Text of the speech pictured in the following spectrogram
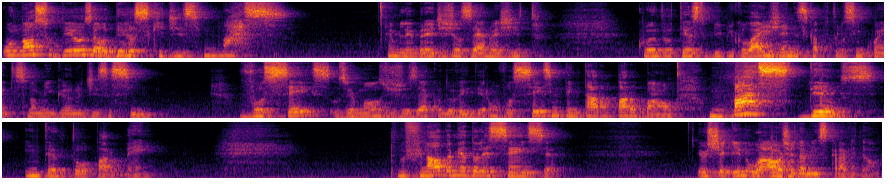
O nosso Deus é o Deus que diz, mas. Eu me lembrei de José no Egito, quando o texto bíblico, lá em Gênesis capítulo 50, se não me engano, diz assim: Vocês, os irmãos de José, quando venderam, vocês intentaram para o mal, mas Deus intentou para o bem. No final da minha adolescência, eu cheguei no auge da minha escravidão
